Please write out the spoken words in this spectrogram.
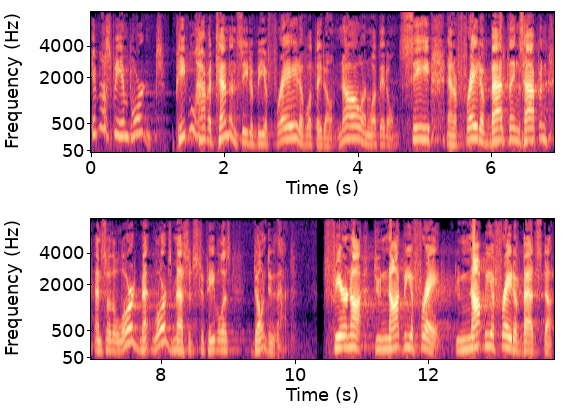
It must be important. People have a tendency to be afraid of what they don't know and what they don't see and afraid of bad things happen. And so the Lord, Lord's message to people is don't do that. Fear not. Do not be afraid. Do not be afraid of bad stuff.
